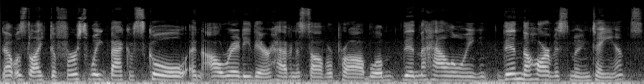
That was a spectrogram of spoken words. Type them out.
That was like the first week back of school, and already they're having to solve a problem. Then the Halloween, then the Harvest Moon dance.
